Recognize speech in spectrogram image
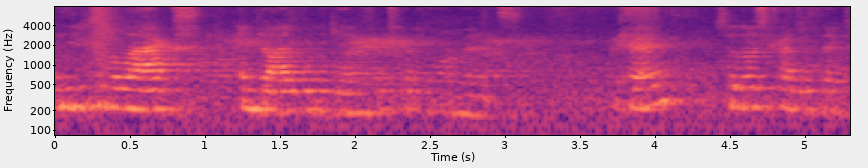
and you can relax and dive in again for 20 more minutes. Okay? So those kinds of things.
